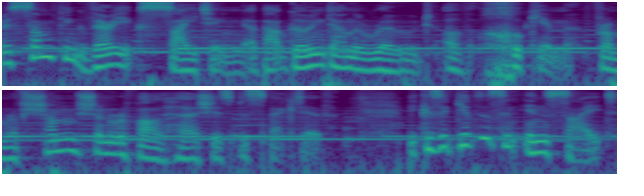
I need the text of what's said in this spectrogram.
is something very exciting about going down the road of chukim from Rav Shamshon Raphael Hirsch's perspective, because it gives us an insight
